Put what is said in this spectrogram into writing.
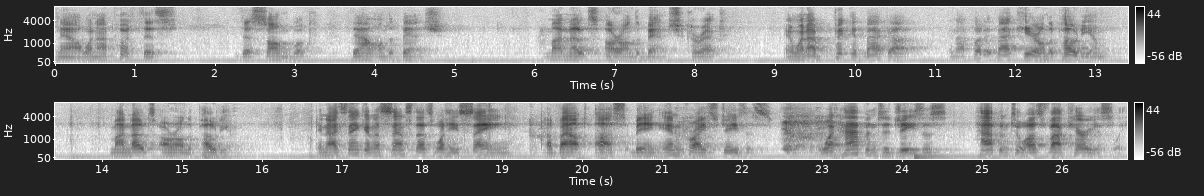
Now, when I put this, this songbook down on the bench, my notes are on the bench, correct? And when I pick it back up and I put it back here on the podium, my notes are on the podium. And I think, in a sense, that's what he's saying about us being in Christ Jesus. What happened to Jesus happened to us vicariously.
